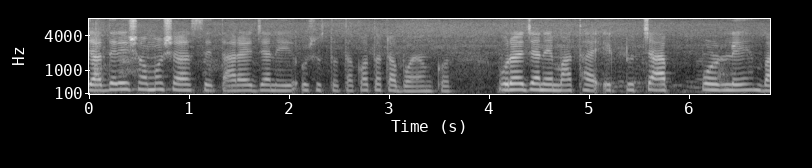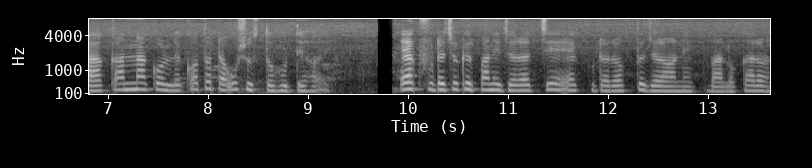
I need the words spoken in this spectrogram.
যাদের এই সমস্যা আছে, তারাই জানে এই অসুস্থতা কতটা ভয়ঙ্কর। ওরাই জানে মাথায় একটু চাপ পড়লে বা কান্না করলে কতটা অসুস্থ হতে হয়। এক ফুটা চোখের পানি ঝরার চেয়ে এক ফুটা রক্ত ঝরা অনেক ভালো, কারণ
